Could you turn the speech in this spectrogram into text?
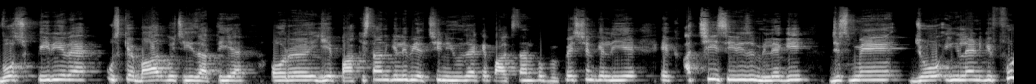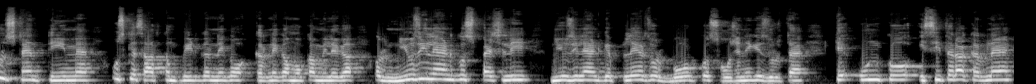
वो सुपीरियर है, उसके बाद कोई चीज़ आती है। और ये पाकिस्तान के लिए भी अच्छी न्यूज़ है कि पाकिस्तान को प्रिपरेशन के लिए एक अच्छी सीरीज़ मिलेगी, जिसमें जो इंग्लैंड की फुल स्ट्रेंथ टीम है, उसके साथ कंपीट करने को, करने का मौका मिलेगा। और न्यूजीलैंड को स्पेशली न्यूजीलैंड के प्लेयर्स और बोर्ड को सोचने की ज़रूरत है कि उनको इसी तरह करना है,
